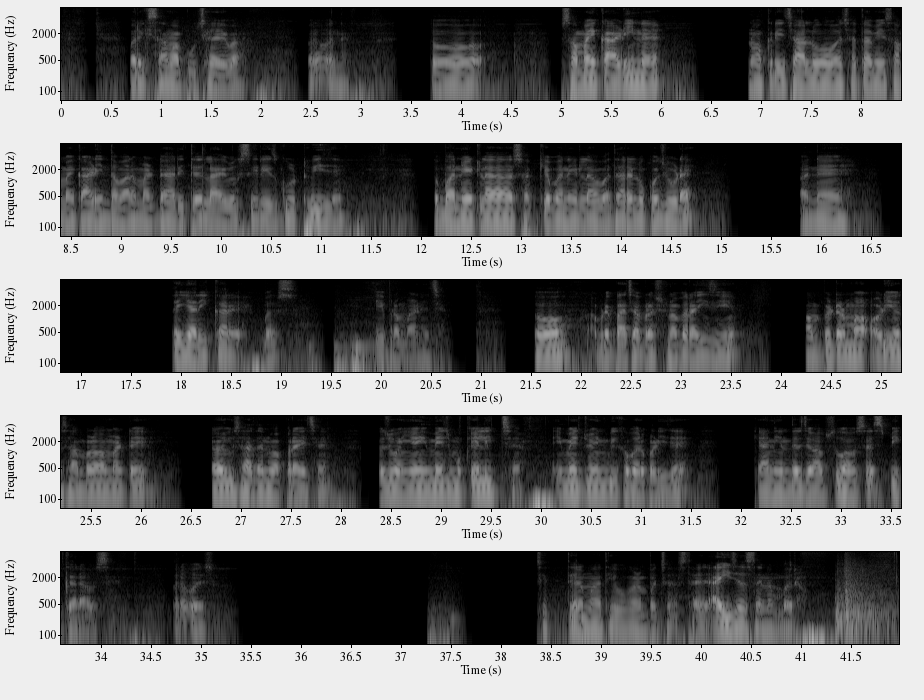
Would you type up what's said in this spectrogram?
પરીક્ષામાં પૂછાય એવા. બરાબર ને? તો સમય કાઢીને નોકરી ચાલુ હોવા છતાં બી સમય કાઢીને તમારા માટે આ રીતે લાઈવ સિરીઝ ગોઠવી છે. તો બને એટલા શક્ય, બને એટલા વધારે લોકો જોડાય અને તૈયારી કરે બસ. એ પ્રમાણે છે. તો આપણે પાછા પ્રશ્નો પર આવી જઈએ. કોમ્પ્યુટરમાં ઓડિયો સાંભળવા માટે કયું સાધન વપરાય છે? તો જો અહીંયા ઇમેજ મૂકેલી જ છે. ઇમેજ જોઈને બી ખબર પડી જાય કે આની અંદર જવાબ શું આવશે? સ્પીકર આવશે. બરાબર છે? સિત્તેરમાંથી ઓગણપચાસ થાય આવી જશે નંબર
